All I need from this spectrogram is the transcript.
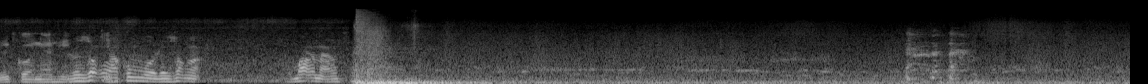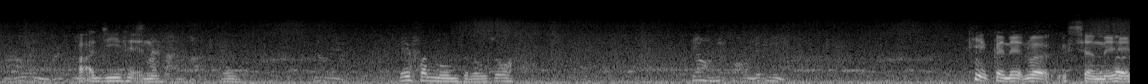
record na hi Rozok nga ako mo, rozok nga. Kumak na ang siya. pa the na Cái phần mồm từ lâu cho. Yang ni kau lihat ni. he ka network san ne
